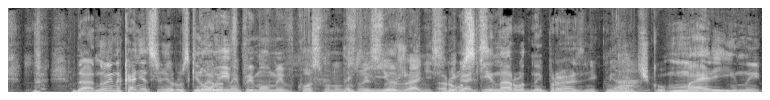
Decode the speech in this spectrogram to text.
да, ну и, наконец, сегодня русский Ну и народный в прямом и в косвенном Такие смысле. южане, Русский народный праздник, минуточку, Марины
